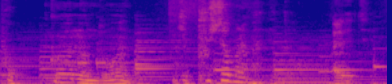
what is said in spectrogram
복근 운동은 이렇게 푸시업을 하면 안 된다 알겠지?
